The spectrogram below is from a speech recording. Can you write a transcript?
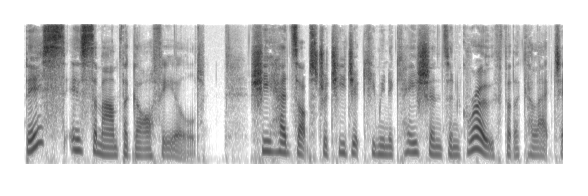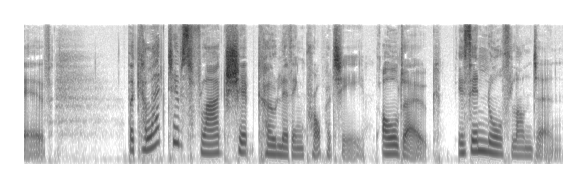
This is Samantha Garfield. She heads up strategic communications and growth for the collective. The collective's flagship co living property, Old Oak, is in North London,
